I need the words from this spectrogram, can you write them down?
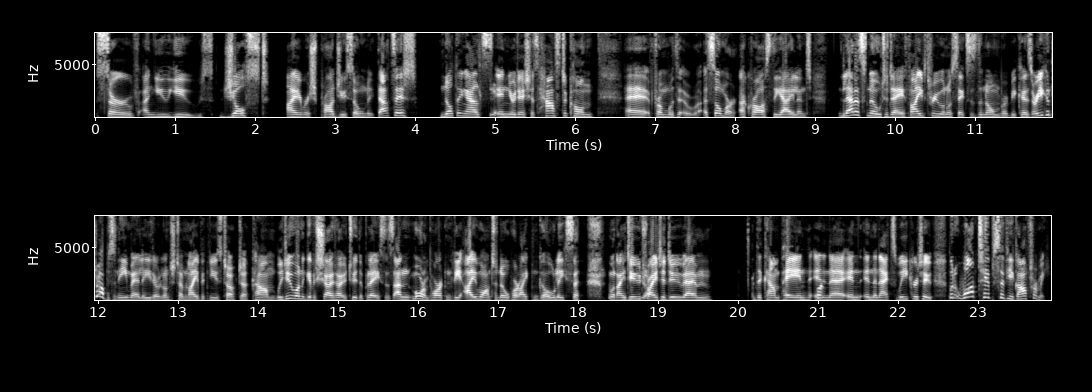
serve and you use just Irish produce only, that's it. Nothing else Yeah. in your dishes has to come uh, from with a summer across the island. Let us know today. 53106 is the number because, or you can drop us an email either, lunchtime live at newstalk.com. We do want to give a shout out to the places. And more importantly, I want to know where I can go, Lisa, when I do try to do um, the campaign in, uh, in, in the next week or two. But what tips have you got for me?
